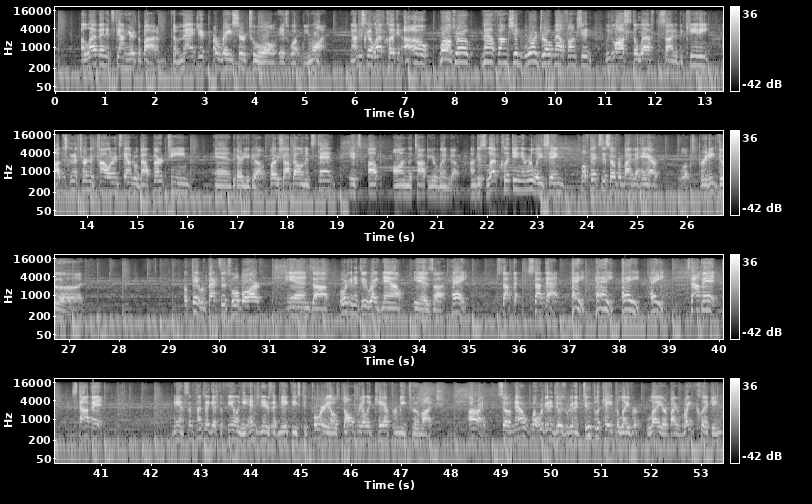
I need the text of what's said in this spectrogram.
11, it's down here at the bottom. The magic eraser tool is what we want. Now I'm just gonna left click and uh-oh, wardrobe malfunction, wardrobe malfunction. We lost the left side of the bikini. I'm just gonna turn the tolerance down to about 13 and there you go. Photoshop Elements 10, it's up on the top of your window. I'm just left clicking and releasing. We'll fix this over by the hair. Looks pretty good. Okay, we're back to the toolbar, and uh, what we're gonna do right now is, uh, hey, stop that, stop that, hey, hey, hey, hey, stop it, stop it. Man, sometimes I get the feeling the engineers that make these tutorials don't really care for me too much. Alright, so now what we're gonna do is we're gonna duplicate the layer, layer by right-clicking,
